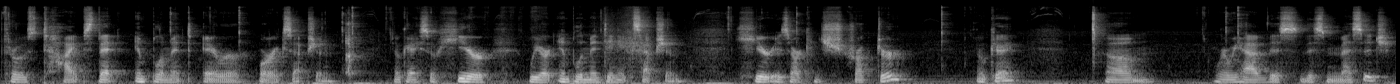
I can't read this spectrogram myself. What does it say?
throws types that implement error or exception. Okay, so here we are implementing exception. Here is our constructor, okay, um, where we have this, this message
